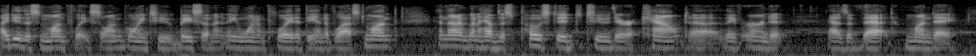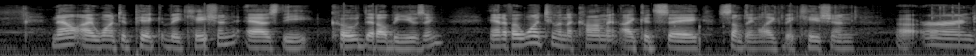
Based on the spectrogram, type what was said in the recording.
I do this monthly, so I'm going to base it on anyone employed at the end of last month. And then I'm going to have this posted to their account. Uh, they've earned it as of that Monday. Now I want to pick vacation as the code that I'll be using. And if I want to in the comment, I could say something like vacation uh, earned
